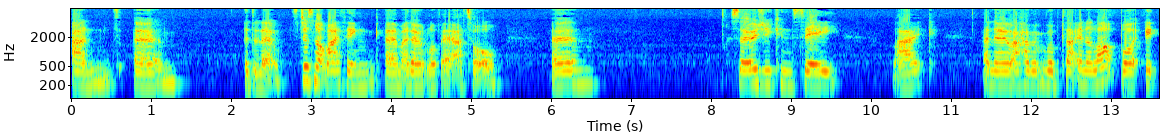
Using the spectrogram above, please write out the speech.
and um, I don't know, it's just not my thing. Um, I don't love it at all. Um, so as you can see like I know I haven't rubbed that in a lot but it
